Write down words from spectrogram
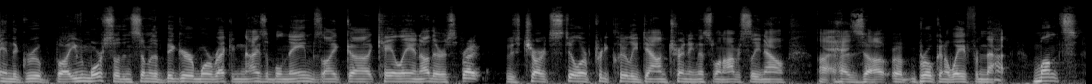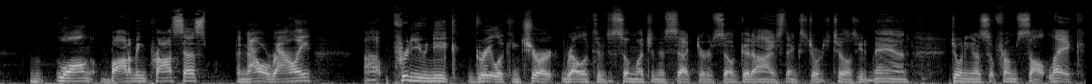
in the group, even more so than some of the bigger, more recognizable names like KLA and others. Right. whose charts still are pretty clearly downtrending. This one obviously now uh, has uh, uh broken away from that months long bottoming process and now a rally. Uh, pretty unique, great looking chart relative to so much in this sector. So good eyes. Thanks, George Tsilis, you man, joining us from Salt Lake.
